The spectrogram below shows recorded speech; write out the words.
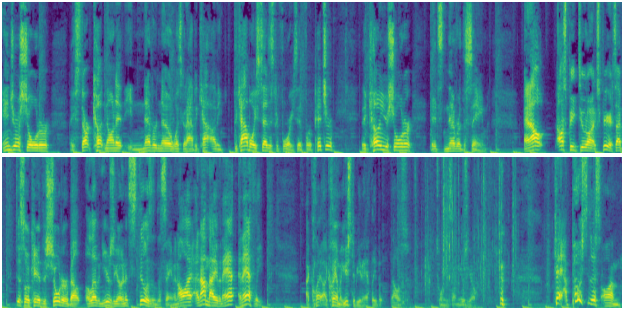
injure a shoulder, they start cutting on it. You never know what's going to happen. I mean, the Cowboys said this before. He said, for a pitcher, they cut on your shoulder, it's never the same. And I'll I'll speak to it on experience. I dislocated the shoulder about 11 years ago, and it still isn't the same. And all I, and I'm not even a, an athlete. I claim, I claim I used to be an athlete, but that was 20 something years ago. okay, I posted this on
